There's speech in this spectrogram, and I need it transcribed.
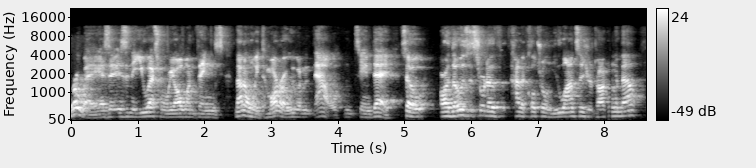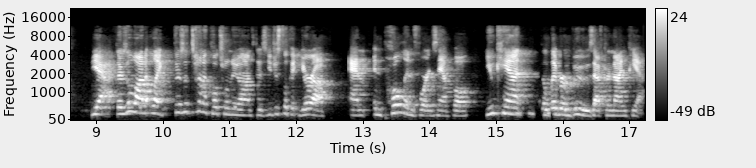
Norway as it is in the US where we all want things not only tomorrow, we want it now, same day. So are those the sort of kind of cultural nuances you're talking about? Yeah, there's a lot of like there's a ton of cultural nuances. You just look at Europe and in Poland, for example, you can't deliver booze after 9 p.m.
